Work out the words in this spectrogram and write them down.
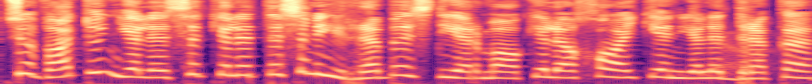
so wat doen julle? Sit julle tussen die ribbes deur, maak julle 'n gaatjie en julle ja. drukke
